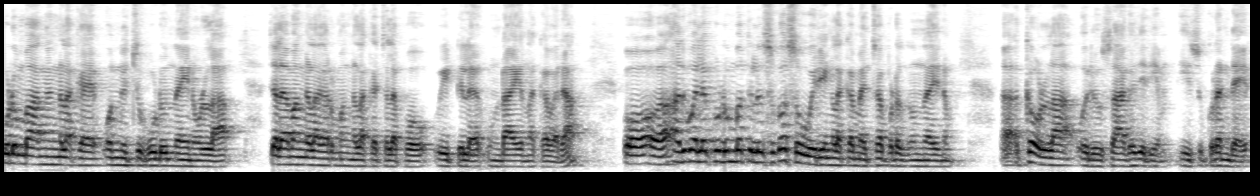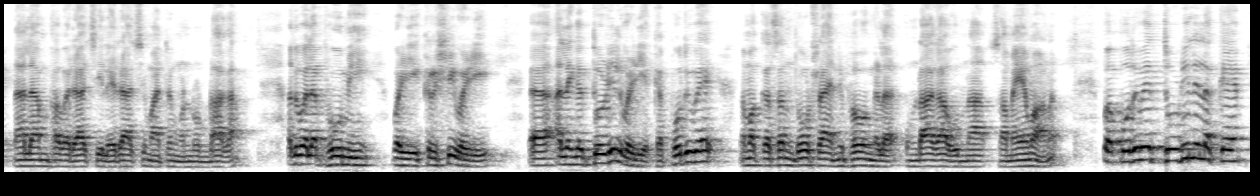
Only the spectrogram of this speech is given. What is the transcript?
കുടുംബാംഗങ്ങളൊക്കെ ഒന്നിച്ചു കൂടുന്നതിനുള്ള ചില മംഗളകർമ്മങ്ങളൊക്കെ ചിലപ്പോൾ വീട്ടിൽ ഉണ്ടായെന്നൊക്കെ വരാം. ഇപ്പോൾ അതുപോലെ കുടുംബത്തിൽ സുഖ സൗകര്യങ്ങളൊക്കെ മെച്ചപ്പെടുത്തുന്നതിനും ഒക്കെ ഉള്ള ഒരു സാഹചര്യം ഈ ശുക്രന്റെ നാലാം ഭവരാശിയിലെ രാശിമാറ്റം കൊണ്ടുണ്ടാകാം. അതുപോലെ ഭൂമി വഴി കൃഷി വഴി അല്ലെങ്കിൽ തൊഴിൽ വഴിയൊക്കെ. പൊതുവെ നമുക്ക് സന്തോഷ അനുഭവങ്ങൾ ഉണ്ടാകാവുന്ന സമയമാണ്. ഇപ്പോൾ പൊതുവെ തൊഴിലിലൊക്കെ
